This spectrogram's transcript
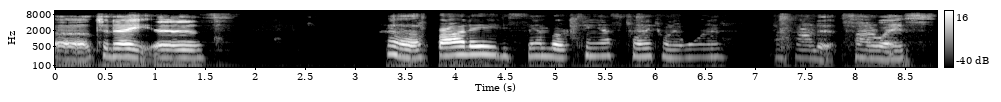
Uh, today is uh, Friday, December 10th, 2021. I found it sideways.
